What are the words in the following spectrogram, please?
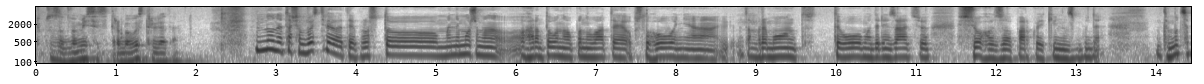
Тобто за два місяці треба вистріляти. Ну, не те, щоб вистрілити, просто ми не можемо гарантовано опанувати обслуговування, там, ремонт, ТО, модернізацію всього зоопарку, який в нас буде. Тому це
